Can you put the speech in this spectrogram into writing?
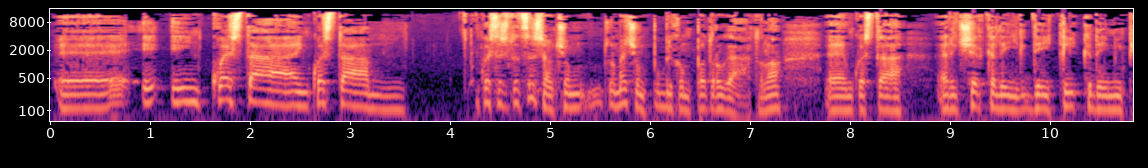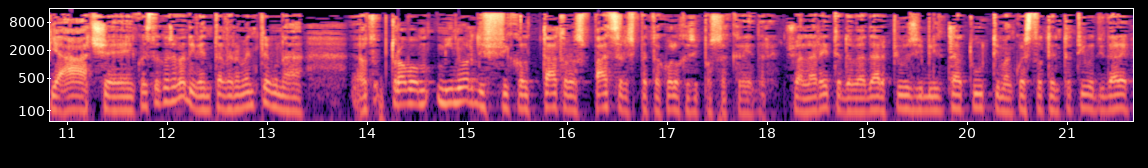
Eh, e, e in, questa, in, questa, in, questa, situazione un, ormai c'è un pubblico un po' drogato, no? eh, in questa ricerca dei, dei, click, dei mi piace, questa cosa qua diventa veramente una... Trovo minor difficoltà lo spazio rispetto a quello che si possa credere, cioè la rete doveva dare più visibilità a tutti, ma in questo tentativo di dare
